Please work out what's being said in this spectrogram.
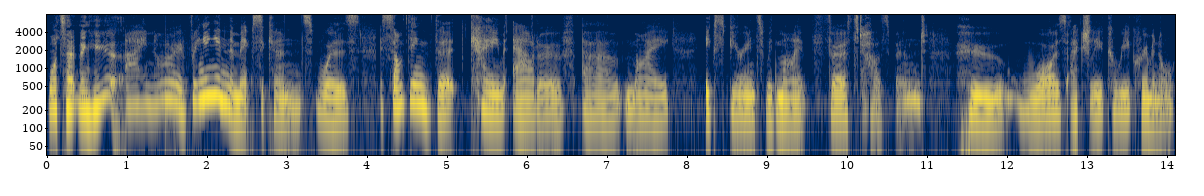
What's happening here? I know. Bringing in the Mexicans was something that came out of uh, my experience with my first husband, who was actually a career criminal,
